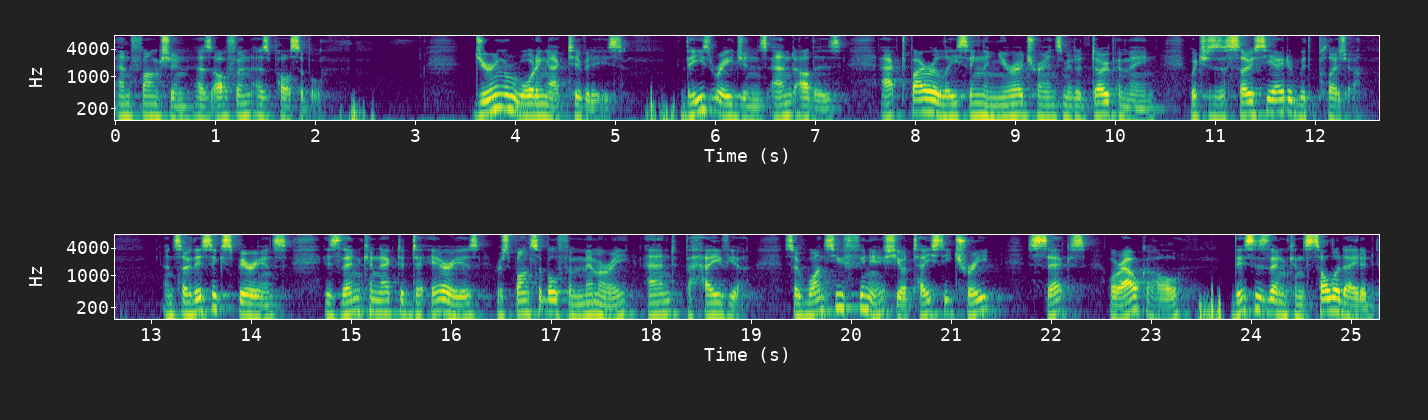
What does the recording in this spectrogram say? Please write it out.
and function as often as possible. During rewarding activities, these regions and others act by releasing the neurotransmitter dopamine, which is associated with pleasure. And so this experience is then connected to areas responsible for memory and behavior. So once you finish your tasty treat, sex, or alcohol, this is then consolidated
